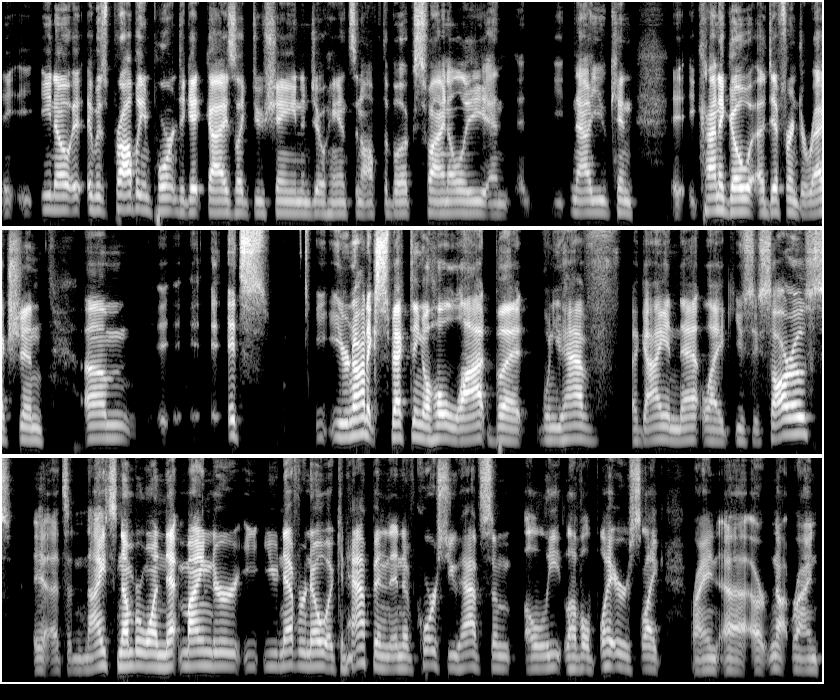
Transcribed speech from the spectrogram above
you know, it, it, was probably important to get guys like Duchene and Johansen off the books finally, and, and now you can kind of go a different direction. Um, it, it's you're not expecting a whole lot, but when you have a guy in net like Juuse Saros, yeah, it's a nice number one netminder. You, you never know what can happen, and of course, you have some elite level players like Ryan, uh, or not Ryan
